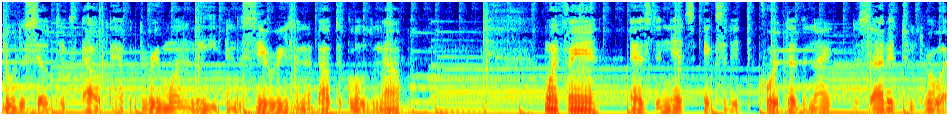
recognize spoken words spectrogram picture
blew the Celtics out, have a 3 1 lead in the series, and about to close them out. One fan, as the Nets exited the court the other night, decided to throw an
